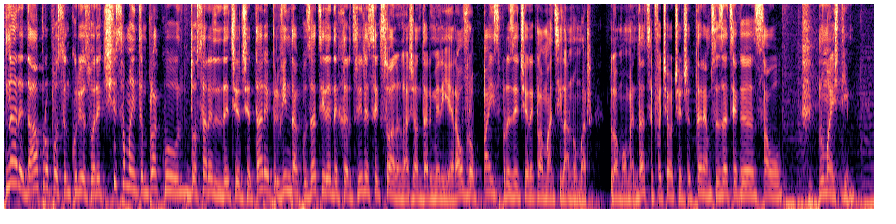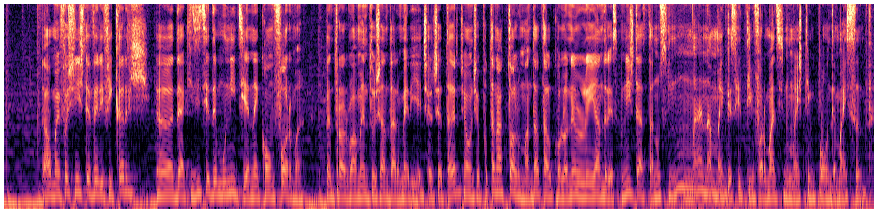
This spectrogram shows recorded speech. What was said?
N-are, dar apropo, sunt curios, oare ce s-a mai întâmplat cu dosarele de cercetare privind acuzațiile de hărțuire sexuală la jandarmerie? Erau vreo 14 reclamații la număr. La un moment dat se făceau cercetări, am senzația că sau nu mai știm. Au mai fost și niște verificări uh, de achiziție de muniție neconformă pentru armamentul jandarmeriei. Cercetări ce au început în actualul mandat al colonelului Andrescu. Nici de asta nu, nu mai, n-am mai găsit informații, nu mai știm pe unde mai sunt.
